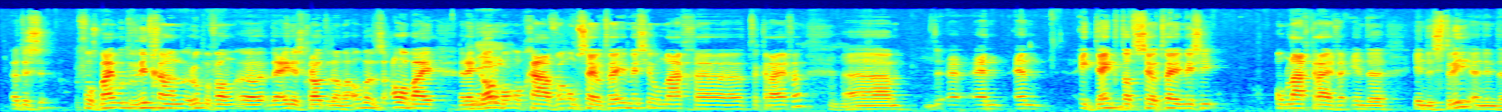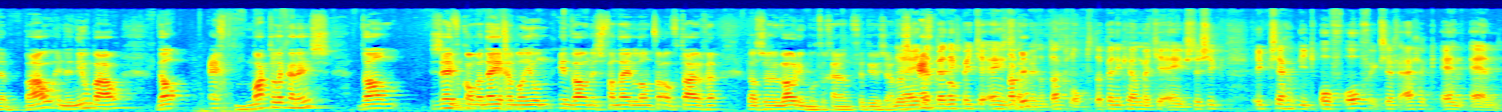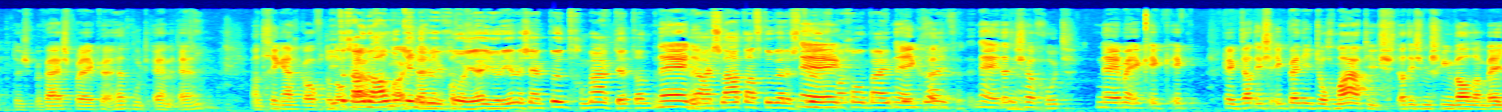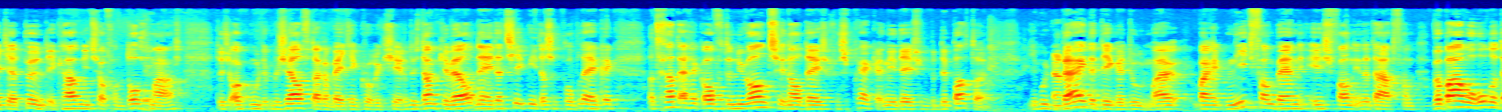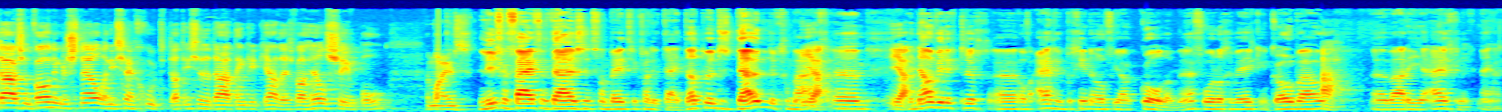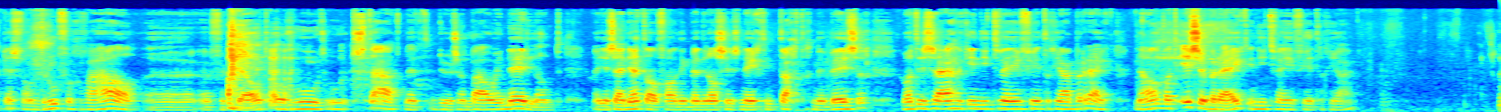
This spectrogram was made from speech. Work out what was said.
het is, volgens mij moeten we niet gaan roepen van eh, de ene is groter dan de ander. Het is allebei een enorme Nee. opgave om CO2-emissie omlaag eh, te krijgen. Mhm. Ehm, de- eh, en, en ik denk dat de CO2-emissie omlaag krijgen in de industrie en in de bouw, in de nieuwbouw, wel echt makkelijker is dan 7,9 miljoen inwoners van Nederland te overtuigen dat ze hun woning moeten gaan verduurzamen. Nee, dat echt- ben ik met je eens, je? Willem. Dat klopt. Dat ben ik helemaal met je eens. Dus ik, ik zeg ook niet of-of, ik zeg eigenlijk en-en. Dus bij wijze van spreken, het moet en-en. En het ging eigenlijk over de Niet de gouden handdoek Maar in de rug gooien, hè. Als jij een punt gemaakt hebt, dan... Nee, ja, hij slaat af en toe wel eens Nee, terug, maar gewoon bij het nee, punt ik, blijven. nee, dat is heel goed. Nee, maar ik, ik, ik, kijk, dat is, ik ben niet dogmatisch. Dat is misschien wel een beetje het punt. Ik hou niet zo van dogma's. Dus ook moet ik mezelf daar een beetje in corrigeren. Dus dankjewel. Nee, dat zie ik niet als een probleem. Kijk, het gaat eigenlijk over de nuance in al deze gesprekken en in deze debatten. Je moet beide dingen doen. Maar waar ik niet van ben, is van inderdaad van... We bouwen 100.000 woningen snel en die zijn goed. Dat is inderdaad, denk ik, ja, dat is wel heel simpel. Liever 50.000 van betere kwaliteit. Dat punt is duidelijk gemaakt. Ja. Ehm, ja. En nu wil ik terug, uh, of eigenlijk beginnen over jouw column. Hè. Vorige week in Cobouw. Ah. Uh, waarin je eigenlijk nou ja, best wel een droevig verhaal uh, vertelt over hoe het, hoe het staat met duurzaam bouwen in Nederland. je zei net al van, ik ben er al sinds 1980 mee bezig. Wat is er eigenlijk in die 42 jaar bereikt? Nou, wat is er bereikt in die 42 jaar?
